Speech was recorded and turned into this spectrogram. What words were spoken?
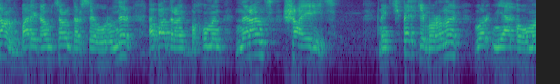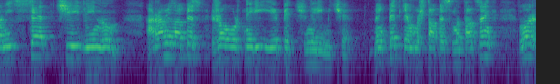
կան բարեկամության դրսեւորումներ, ապա դրանք բխում են նրանց շահերից Մենք չպետք է մոռանանք, որ միակողմանի սեր չի լինում, առավելապես ժողովուրդների եւ պետությունների միջև։ Մենք պետք է մշտապես մտածենք, որ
